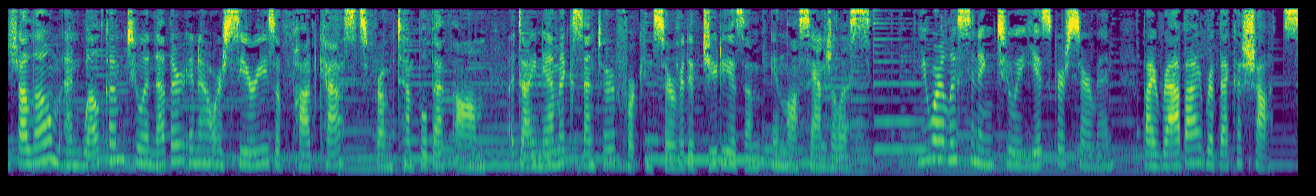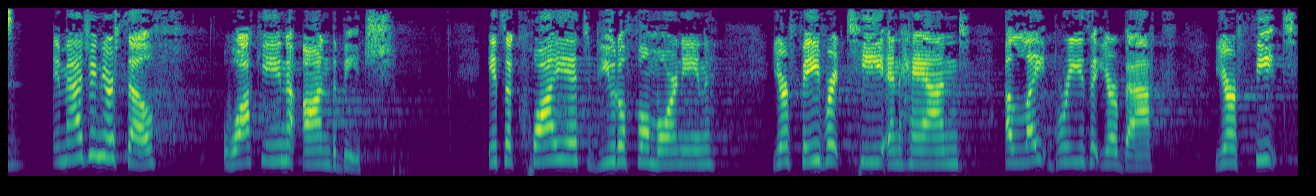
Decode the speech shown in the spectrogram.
Shalom and welcome to another in our series of podcasts from Temple Beth Am, a dynamic center for conservative Judaism in Los Angeles. You are listening to a Yizkor sermon by Rabbi Rebecca Schatz. Imagine yourself walking on the beach. It's a quiet, beautiful morning, your favorite tea in hand, a light breeze at your back, your feet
